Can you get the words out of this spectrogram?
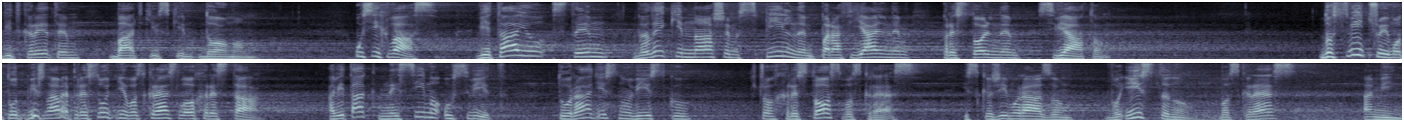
відкритим батьківським домом. Усіх вас вітаю з тим великим нашим спільним парафіяльним престольним святом. Досвідчуємо тут між нами присутнього Воскреслого Христа, а відтак несімо у світ ту радісну вістку, що Христос Воскрес, і скажімо разом: воістину Воскрес. Амінь.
